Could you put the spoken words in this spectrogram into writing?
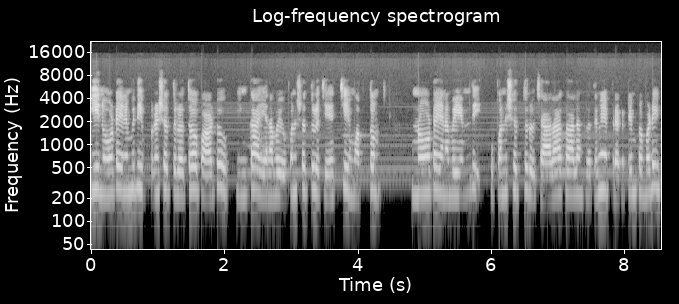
ఈ నూట ఎనిమిది ఉపనిషత్తులతో పాటు ఇంకా ఎనభై ఉపనిషత్తులు చేర్చి మొత్తం నూట ఎనభై ఎనిమిది ఉపనిషత్తులు చాలా కాలం క్రితమే ప్రకటింపబడి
